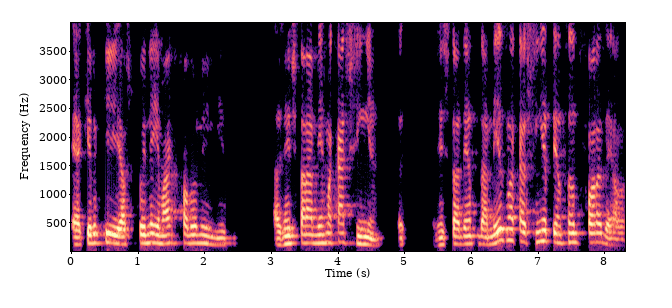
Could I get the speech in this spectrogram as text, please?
é aquilo que acho que foi Neymar que falou no início. A gente está na mesma caixinha, a gente está dentro da mesma caixinha pensando fora dela.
